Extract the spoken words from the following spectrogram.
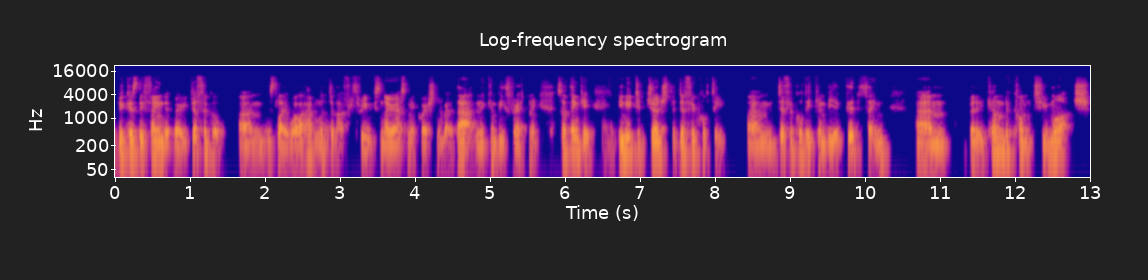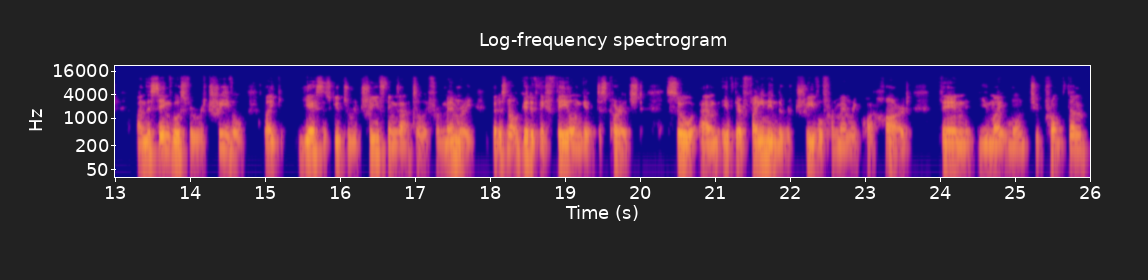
because they find it very difficult. Um, it's like, well, I haven't looked at that for three weeks. And now you're asking me a question about that, and it can be threatening. So I think it, you need to judge the difficulty um, difficulty can be a good thing, um, but it can become too much. And the same goes for retrieval. Like, yes, it's good to retrieve things actively from memory, but it's not good if they fail and get discouraged. So, um, if they're finding the retrieval from memory quite hard, then you might want to prompt them,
